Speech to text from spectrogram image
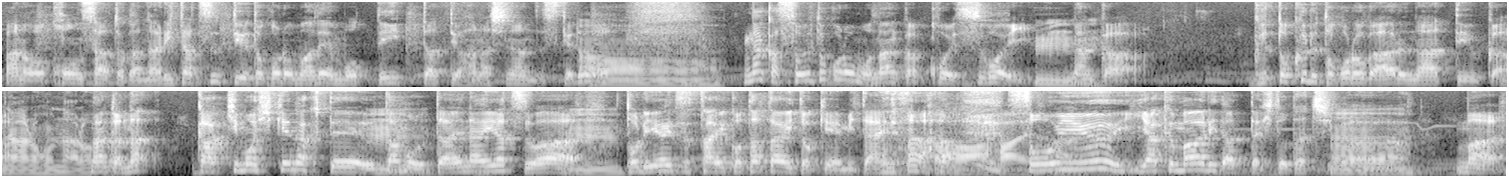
あのコンサートが成り立つっていうところまで持っていったっていう話なんですけどあなんかそういうところもなんかこうすごいん。なんかグッとくるところがあるなっていうか、ーなるほどなるほど。なんかな楽器も弾けなくて歌も歌えないやつは、とりあえず太鼓叩いとけみたいな、そういう役回りだった人たちが、うまあ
